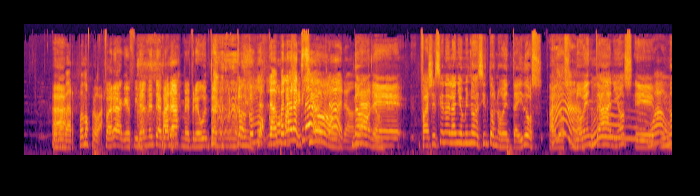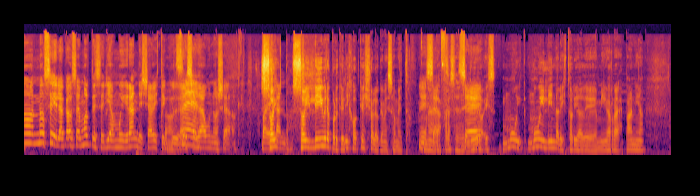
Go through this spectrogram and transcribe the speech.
podemos Ah. ver, podemos probar. Para que finalmente acá me, me preguntan un- un- ¿Cómo, La- la cómo palabra falleció? clave, claro. No, Claro. eh, falleció en el año 1992, a Ah, los 90 mm, años. eh, wow. no, no sé, la causa de muerte sería muy grande ya, viste Claro. que a Sí. esa edad uno ya va Soy, dejando. soy libre porque elijo aquello a lo que me someto. Una de Exacto. las frases del Sí. libro. Es muy, muy linda la historia de mi guerra de España.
